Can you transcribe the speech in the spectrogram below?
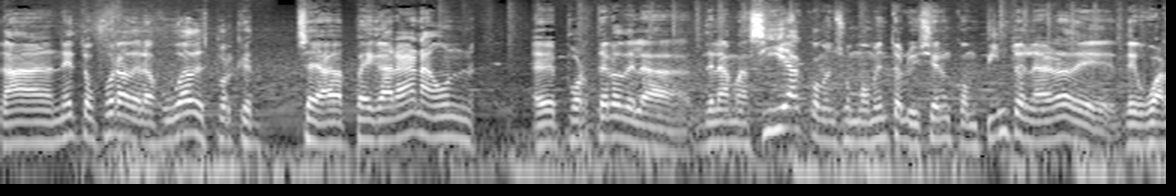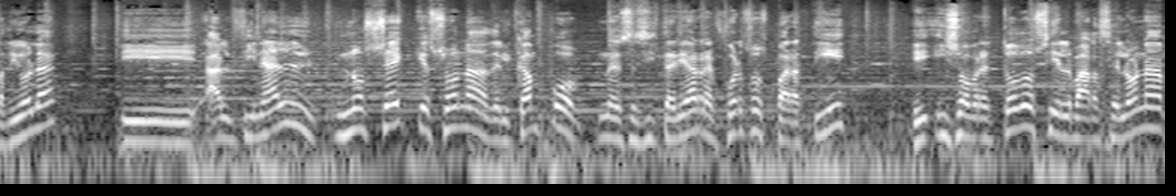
a Neto fuera de la jugada es porque se apegarán a un eh, portero de la, de la Masía, como en su momento lo hicieron con Pinto en la era de, Guardiola. Y al final, no sé qué zona del campo necesitaría refuerzos para ti. y, sobre todo si el Barcelona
